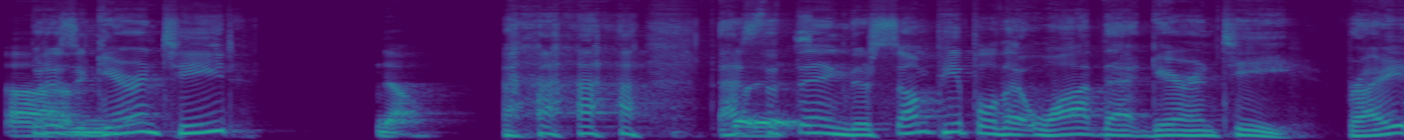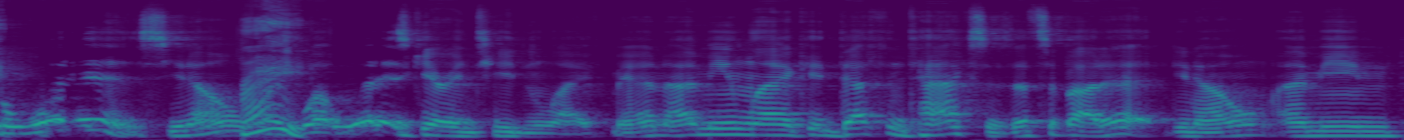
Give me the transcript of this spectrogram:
But um, is it um, guaranteed? No. That's the is. thing. There's some people that want that guarantee, right? But what is, you know? Right. Like what what is guaranteed in life, man? I mean, like death and taxes, that's about it, you know? I mean,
